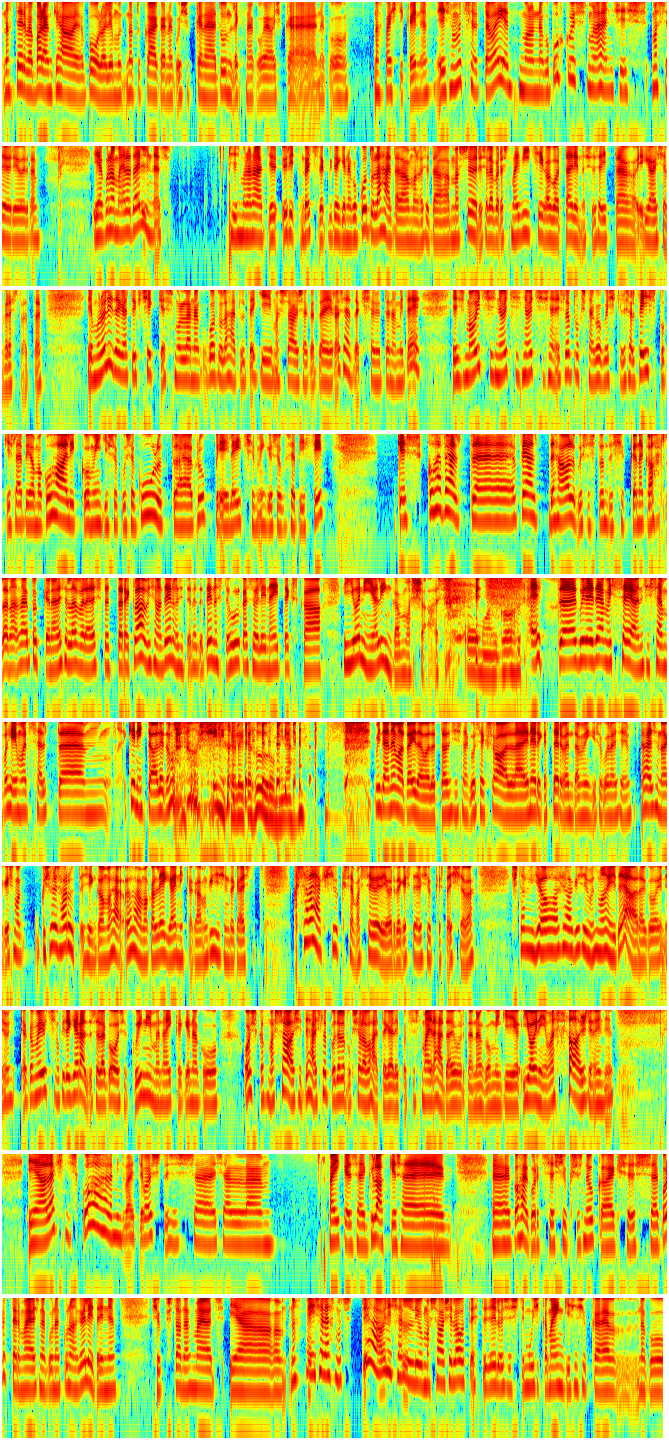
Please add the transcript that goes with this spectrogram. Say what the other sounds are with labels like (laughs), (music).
noh, terve parem keha pool oli mul natuke aega nagu siukene tundlik nagu ja siuke nagu noh, vastik onju. ja siis ma mõtlesin, et davai, et mul on nagu puhkus, ma lähen siis massööri juurde. ja kuna ma ei ela Tallinnas, siis ma olen alati üritanud otsida kuidagi nagu kodu lähedal omale seda massööri, sellepärast ma ei viitsi iga kord Tallinnasse sõita iga asja pärast, vaata. Ja mul oli tegelikult üks tšikk, kes mulle nagu kodu lähedal tegi massaaži, aga ta jäi rasedaks ja nüüd enam ei tee. ja siis ma otsisin ja otsisin ja otsisin ja siis lõpuks nagu kuskil seal Facebookis läbi oma kohaliku mingisuguse kuulutaja grupi leidsin mingisuguse Biffi kes kohe pealt, äh, pealtnäha alguses tundus niisugune kahtlane natukene, sellepärast et ta reklaamis oma teenuseid ja nende teenuste hulgas oli näiteks ka joni ja lingam massaaž. oh my god (laughs) et äh, kui te ei tea, mis see on, siis see on põhimõtteliselt ähm, genitaalide massaaž. genitaalide hõõrumine (laughs) mida nemad väidavad, et on siis nagu seksuaalenergiat tervendav mingisugune asi. ühesõnaga, siis ma kusjuures arutasin ka oma ühe, ühe oma kolleegi Annikaga, ma küsisin ta käest, et kas sa läheks niisuguse massööri juurde, kes teeb niisugust asja või? siis ta mingi, hea küsimus, ma ei tea nagu onju, aga me jõudsime kuidagi järeldusele koos, et kui inimene ikkagi nagu oskab massaaži teha, siis lõppude lõpuks ei ole vahet tegelikult, sest ma ei lähe ta juurde nagu mingi joonimassaaži onju. ja läksin siis kohale, mind võeti vastu siis äh, seal äh, väikese külakese äh, kahekordses siukses nõukaaegses kortermajas, nagu need kunagi olid, onju, siuksed standardmajad ja noh, ei selles mõttes, et jaa, oli seal ju massaažilaud tehtud ja ilusasti muusika mängis ja siuke nagu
